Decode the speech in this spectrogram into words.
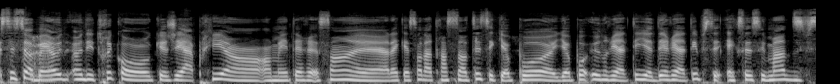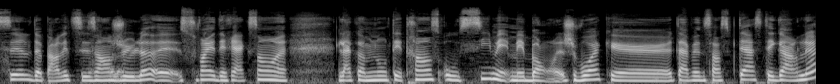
c'est ça. Ben un, des trucs que j'ai appris en, m'intéressant euh, à la question de la transidentité, c'est qu'il n'y a pas, il y a pas une réalité, il y a des réalités, puis c'est excessivement difficile de parler de ces enjeux-là. Euh, souvent, il y a des réactions euh, de la communauté trans aussi, mais mais bon, je vois que tu avais une sensibilité à cet égard-là.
